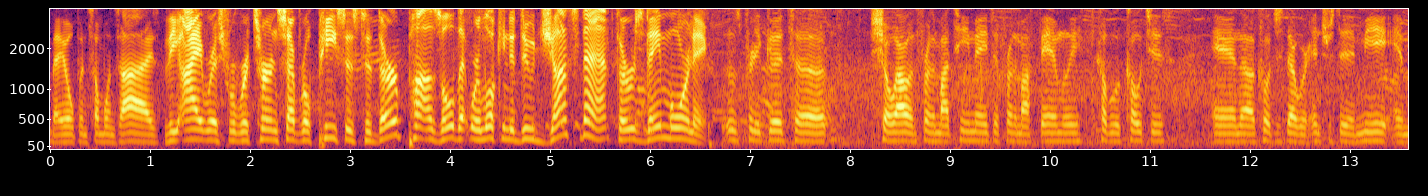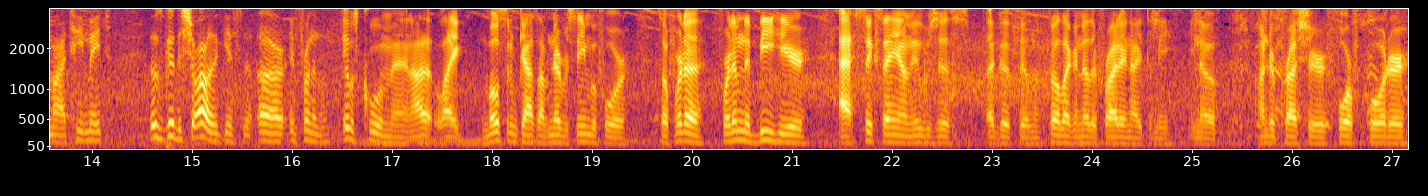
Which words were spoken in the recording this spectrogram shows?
may open someone's eyes. The Irish will return several pieces to their puzzle that we're looking to do just that Thursday morning. It was pretty good to show out in front of my teammates, in front of my family, a couple of coaches, and uh, coaches that were interested in me and my teammates it was good to show out against uh, in front of them. It was cool, man. I like most of them guys I've never seen before. So for the for them to be here at 6 a.m., it was just a good feeling. Felt like another Friday night to me. You know, under pressure, fourth quarter.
